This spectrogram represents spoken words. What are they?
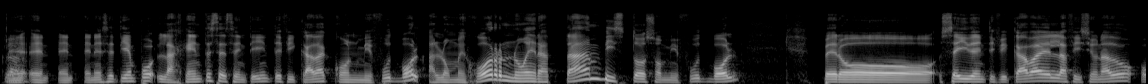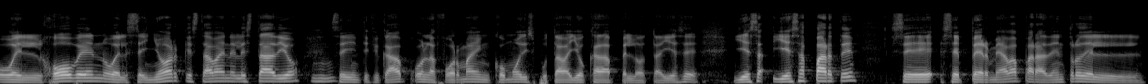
Claro. Eh, en, en- en ese tiempo la gente se sentía identificada con mi fútbol. A lo mejor no era tan vistoso mi fútbol, pero se identificaba el aficionado o el joven o el señor que estaba en el estadio, Ujú. se identificaba con la forma en cómo disputaba yo cada pelota. Y, ese, y, esa, y esa parte se, se permeaba para dentro del,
